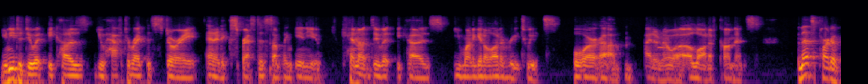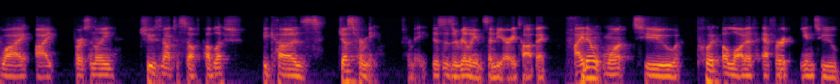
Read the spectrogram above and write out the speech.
You need to do it because you have to write this story and it expresses something in you. You cannot do it because you want to get a lot of retweets or um, i don't know a, a lot of comments. And that's part of why i personally choose not to self-publish because just for me for me this is a really incendiary topic I don't want to put a lot of effort into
